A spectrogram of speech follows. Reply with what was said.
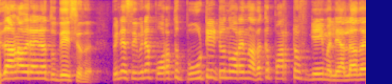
ഇതാണ് അവർ അതിനകത്ത് ഉദ്ദേശിച്ചത്. പിന്നെ സിബിനെ പുറത്ത് പൂട്ടിയിട്ടു എന്ന് പറയുന്നത് അതൊക്കെ പാർട്ട് ഓഫ് ഗെയിം അല്ലേ? അല്ലാതെ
